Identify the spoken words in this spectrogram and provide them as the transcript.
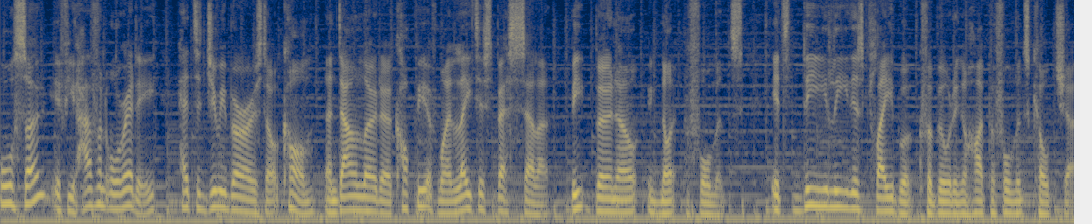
Also, if you haven't already, head to jimmyburroughes.com and download a copy of my latest bestseller, Beat Burnout, Ignite Performance. It's the leader's playbook for building a high performance culture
